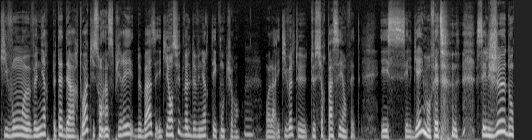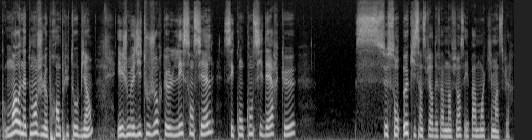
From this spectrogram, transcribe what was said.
qui vont euh, venir peut-être derrière toi, qui sont inspirées de base et qui ensuite veulent devenir tes concurrents. Mm. Voilà, et qui veulent te, te surpasser en fait. Et c'est le game en fait. c'est le jeu. Donc, moi, honnêtement, je le prends plutôt bien. Et je me dis toujours que l'essentiel, c'est qu'on considère que ce sont eux qui s'inspirent des femmes d'influence et pas moi qui m'inspire.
